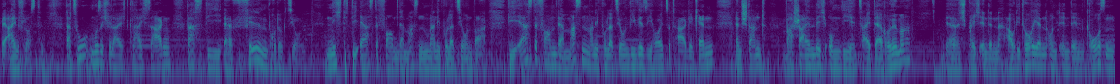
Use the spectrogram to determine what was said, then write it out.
beeinflusst. Dazu muss ich vielleicht gleich sagen, dass die äh, Filmproduktion nicht die erste Form der Massenmanipulation war. Die erste Form der Massenmanipulation, wie wir sie heutzutage kennen, entstand wahrscheinlich um die Zeit der Römer äh, sprich in den Auditorien und in den großen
